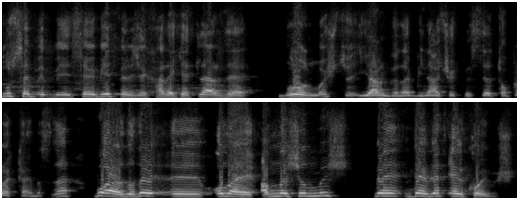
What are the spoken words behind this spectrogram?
bu sebebi, sebebiyet verecek hareketlerde bulunmuş yangına, bina çökmesine, toprak kaymasına. Bu arada da e, olay anlaşılmış ve devlet el koymuş.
